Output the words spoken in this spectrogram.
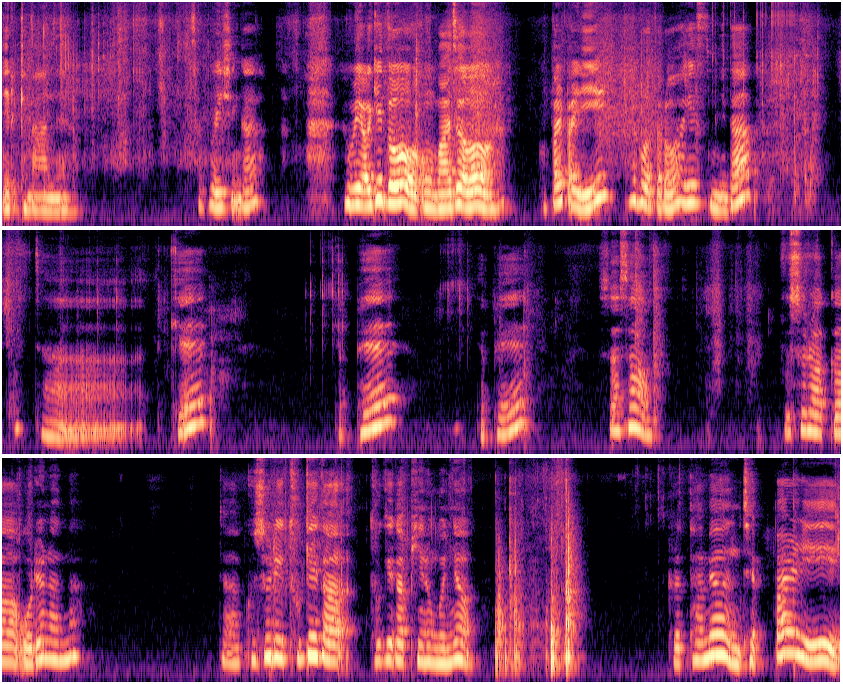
이렇게 나왔네요. 자, 보이신가요? 그럼 여기도 어, 마저 빨리빨리 해보도록 하겠습니다. 자, 이렇게 옆에 옆에 쏴서 구슬을 아까 오려놨나? 자, 구슬이 두 개가 두 개가 비는군요. 그렇다면 재빨리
